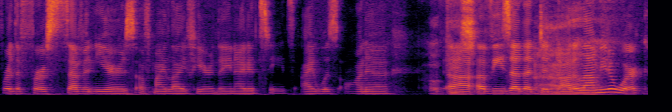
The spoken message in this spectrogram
for the first seven years of my life here in the United States. I was on a uh, a visa that did not allow me to work.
